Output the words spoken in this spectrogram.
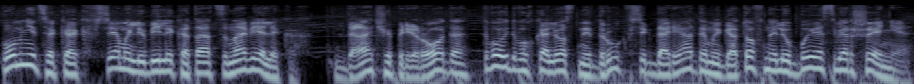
Помните, как все мы любили кататься на великах? Дача, природа, твой двухколесный друг всегда рядом и готов на любые свершения.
